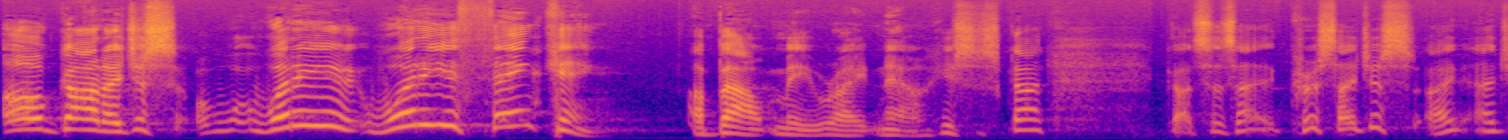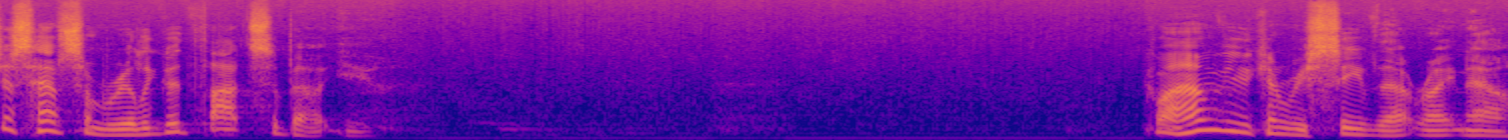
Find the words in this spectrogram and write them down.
oh God, I just, what are you, what are you thinking about me right now? He says, God, God says, I, Chris, I just, I, I just have some really good thoughts about you. Come on, how many of you can receive that right now?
